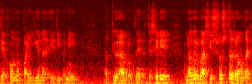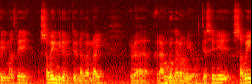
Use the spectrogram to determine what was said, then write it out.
देखाउन पाइएन यदि भने त्यो राम्रो हुँदैन। त्यसैले नगरवासी स्वस्थ रहँदाखेरि मात्रै सबै मिलेर त्यो नगरलाई एउटा राम्रो गराउने हो। त्यसैले सबै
